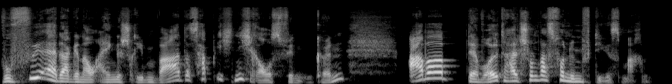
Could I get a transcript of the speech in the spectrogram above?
Wofür er da genau eingeschrieben war, das habe ich nicht rausfinden können. Aber der wollte halt schon was Vernünftiges machen.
